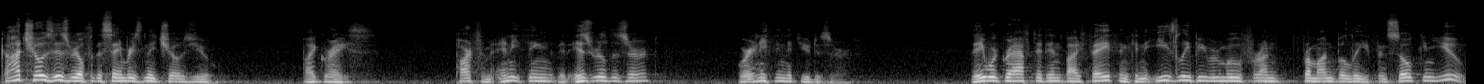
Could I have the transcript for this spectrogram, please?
God chose Israel for the same reason he chose you by grace. Apart from anything that Israel deserved, or anything that you deserve. They were grafted in by faith and can easily be removed from unbelief, and so can you.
